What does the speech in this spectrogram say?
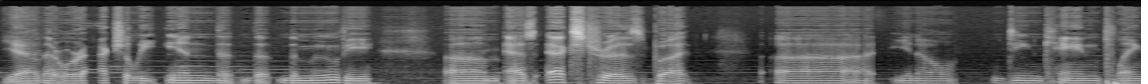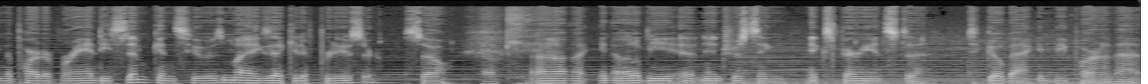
you Yeah. know, that were actually in the, the, the movie um, as extras, but, uh, you know, Dean Cain playing the part of Randy Simpkins, who is my executive producer. So, Okay. uh, you know, it'll be an interesting experience to, to go back and be part of that.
